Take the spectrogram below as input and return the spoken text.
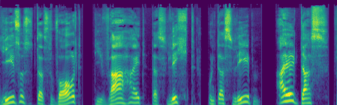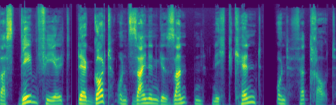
Jesus ist das Wort, die Wahrheit, das Licht und das Leben. All das, was dem fehlt, der Gott und seinen Gesandten nicht kennt und vertraut.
